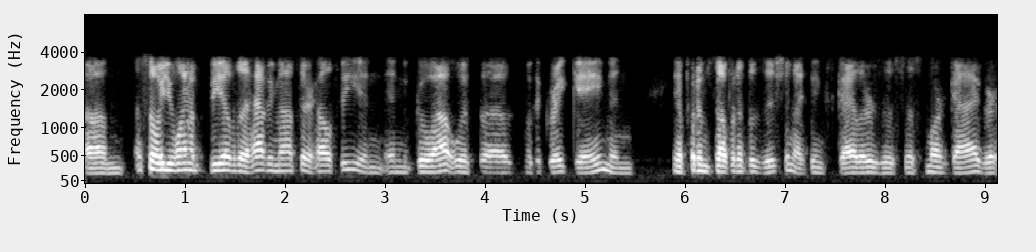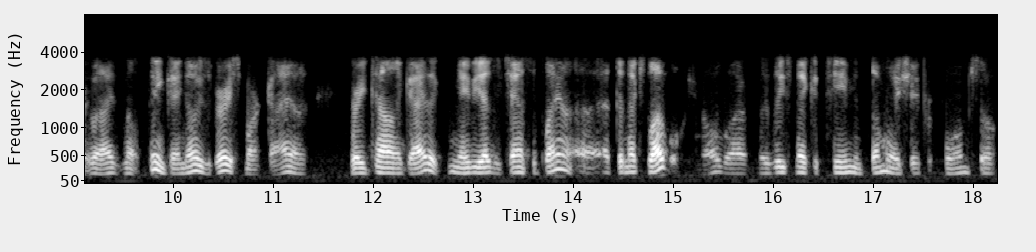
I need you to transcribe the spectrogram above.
um, so you want to be able to have him out there healthy and and go out with uh, with a great game and you know put himself in a position. I think Skylar is a, a smart guy. Very, well, I don't think I know he's a very smart guy, a very talented guy that maybe has a chance to play uh, at the next level. You know, uh, at least make a team in some way, shape, or form. So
